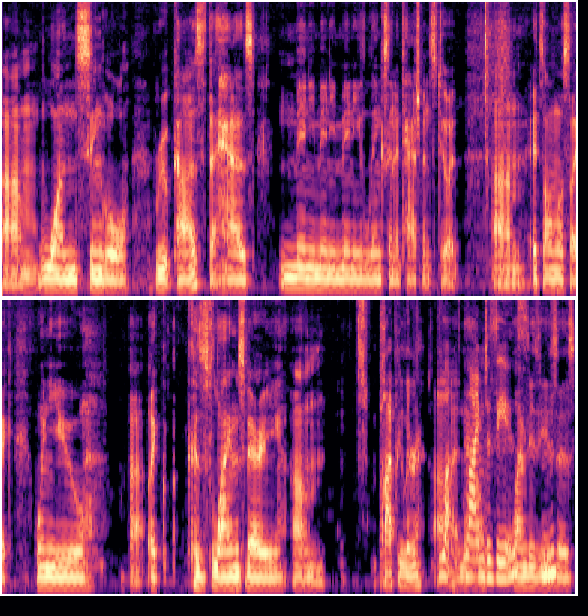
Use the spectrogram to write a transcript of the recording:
um, one single root cause that has many many many links and attachments to it. Um, it's almost like when you uh, like because lyme's very um, popular uh, now. Lyme disease. lyme disease is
